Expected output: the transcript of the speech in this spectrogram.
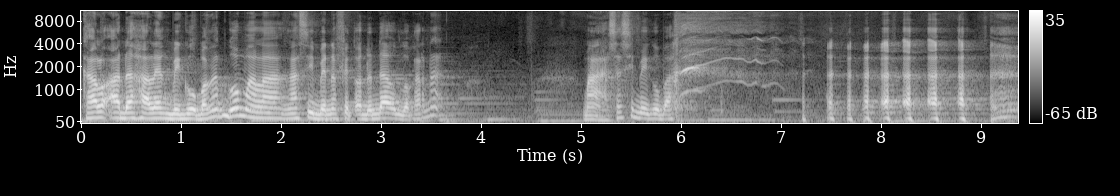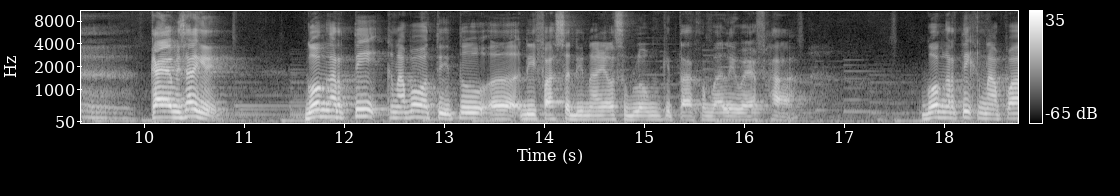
kalau ada hal yang bego banget gue malah ngasih benefit of the doubt loh karena masa sih bego banget. Kayak misalnya gini, gue ngerti kenapa waktu itu uh, di fase denial sebelum kita kembali WFH, gue ngerti kenapa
